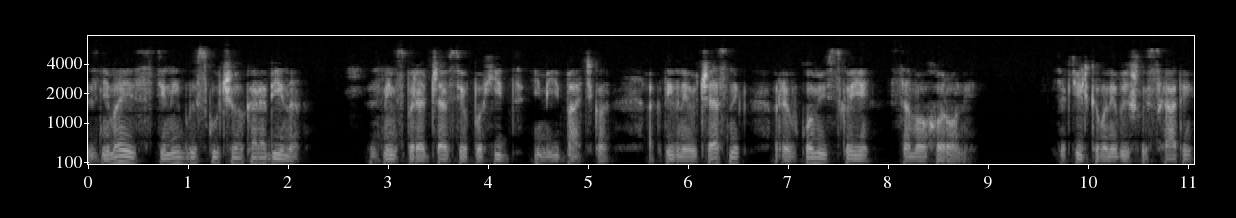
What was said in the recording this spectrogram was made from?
знімає з стіни блискучого карабіна. З ним споряджався в похід і мій батько, активний учасник ревкомівської самоохорони. Як тільки вони вийшли з хати,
